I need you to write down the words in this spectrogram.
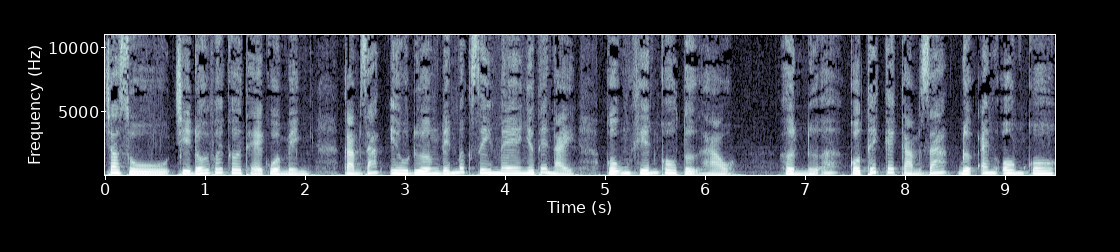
Cho dù chỉ đối với cơ thể của mình, cảm giác yêu đương đến mức si mê như thế này cũng khiến cô tự hào. Hơn nữa, cô thích cái cảm giác được anh ôm cô,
